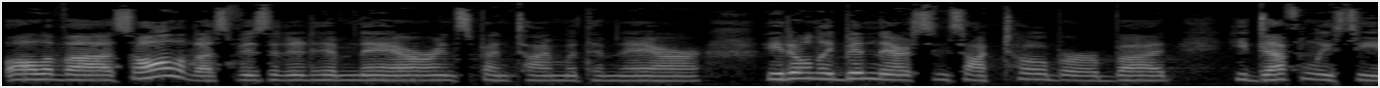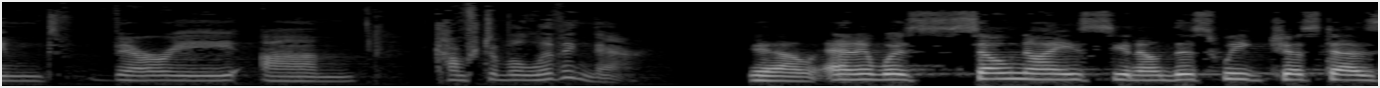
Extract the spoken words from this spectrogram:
all of us, all of us visited him there and spent time with him there. He'd only been there since October, but he definitely seemed very um, comfortable living there. Yeah, and it was so nice, you know, this week just as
